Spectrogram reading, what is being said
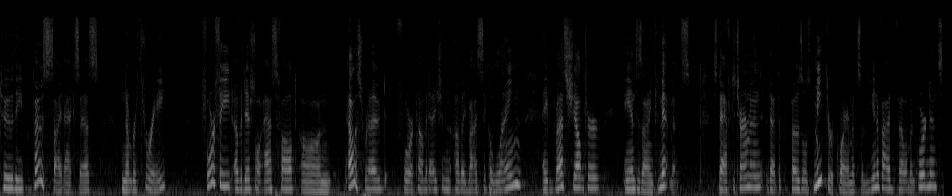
to the proposed site access, number three, four feet of additional asphalt on Ellis Road for accommodation of a bicycle lane, a bus shelter, and design commitments. Staff determined that the proposals meet the requirements of the Unified Development Ordinance,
